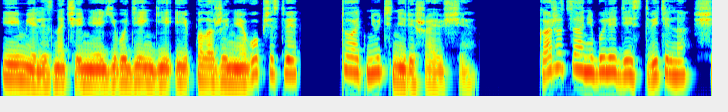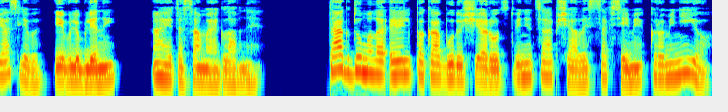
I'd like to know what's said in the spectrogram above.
и имели значение его деньги и положение в обществе, то отнюдь не решающее. Кажется, они были действительно счастливы и влюблены, а это самое главное. Так думала Эль, пока будущая родственница общалась со всеми, кроме нее.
